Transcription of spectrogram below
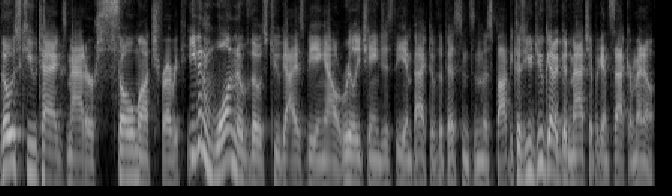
those Q tags matter so much for every. Even one of those two guys being out really changes the impact of the Pistons in this spot because you do get a good matchup against Sacramento.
